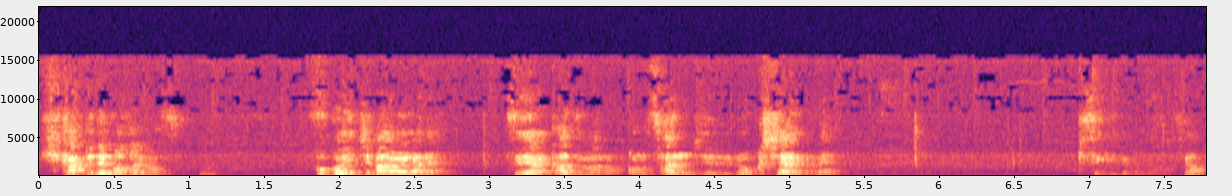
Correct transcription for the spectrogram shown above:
比較でございます、ここ一番上がね津屋一球のこの36試合のね軌跡でございますよ、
